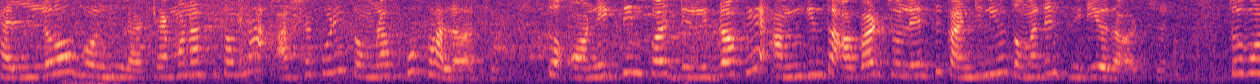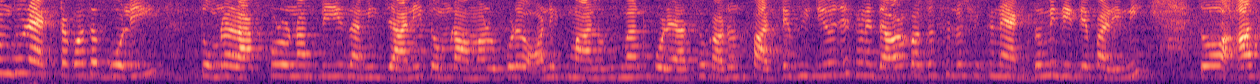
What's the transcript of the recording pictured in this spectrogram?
হ্যালো বন্ধুরা, কেমন আছো তোমরা? আশা করি তোমরা খুব ভালো আছো। তো অনেক দিন পর ডেলি ব্লগে আমি কিন্তু আবার চলে এসেছি কন্টিনিউ তোমাদের ভিডিও দেওয়ার জন্য। তো বন্ধুরা, একটা কথা বলি তোমরা রাগ করো না প্লিজ আমি জানি তোমরা আমার উপরে অনেক মান অভিমান করে আছো, কারণ পার ডে ভিডিও যেখানে দেওয়ার কথা ছিল সেখানে একদমই দিতে পারিনি। তো আজ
